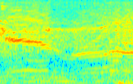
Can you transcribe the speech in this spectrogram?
get run.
